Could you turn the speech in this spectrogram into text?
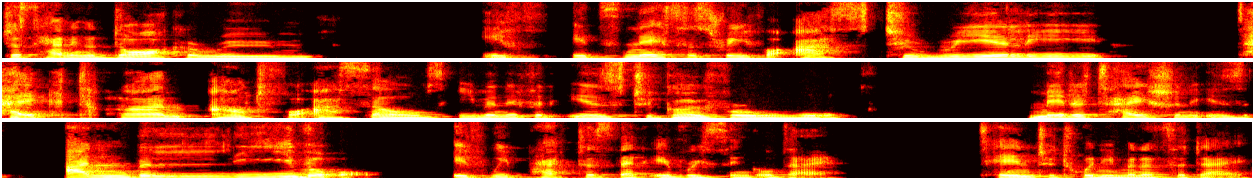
just having a darker room. If it's necessary for us to really take time out for ourselves, even if it is to go for a walk. Meditation is unbelievable if we practice that every single day, 10 to 20 minutes a day.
